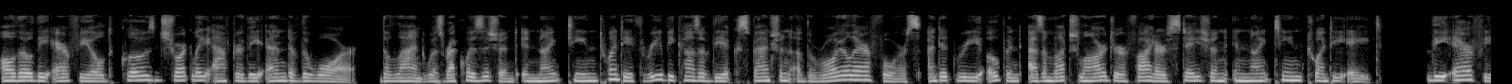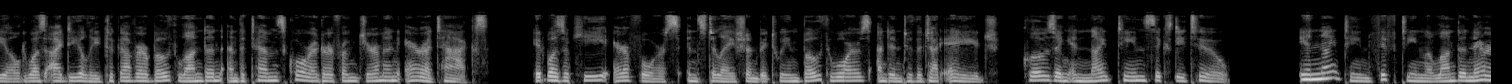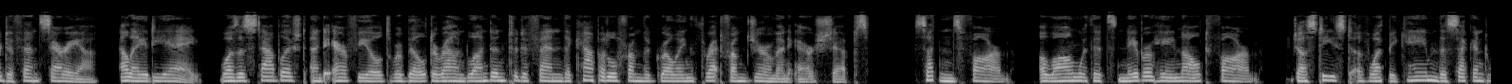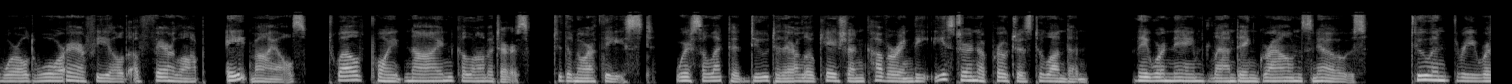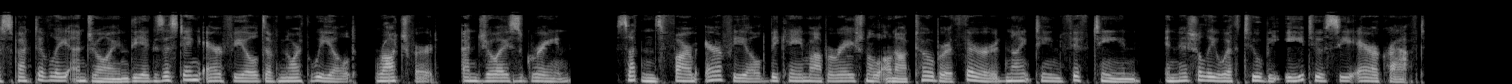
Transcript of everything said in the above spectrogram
Although the airfield closed shortly after the end of the war, the land was requisitioned in 1923 because of the expansion of the Royal Air Force and it reopened as a much larger fighter station in 1928. The airfield was ideally to cover both London and the Thames corridor from German air attacks. It was a key Air Force installation between both wars and into the Jet Age, closing in 1962. In 1915 the London Air Defence Area, LADA, was established and airfields were built around London to defend the capital from the growing threat from German airships. Sutton's Farm, along with its neighbour Hainault Farm, just east of what became the Second World War airfield of Fairlop, 8 miles, 12.9 kilometers, to the northeast, were selected due to their location covering the eastern approaches to London. They were named Landing Grounds Nos. 2 and 3 respectively and joined the existing airfields of North Weald, Rochford, and Joyce Green. Sutton's Farm Airfield became operational on October 3, 1915, initially with two BE-2C aircraft.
